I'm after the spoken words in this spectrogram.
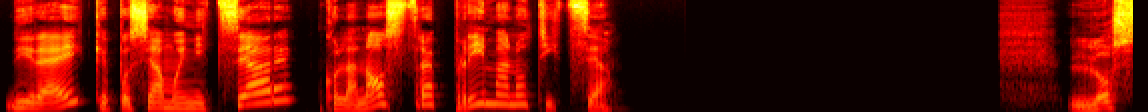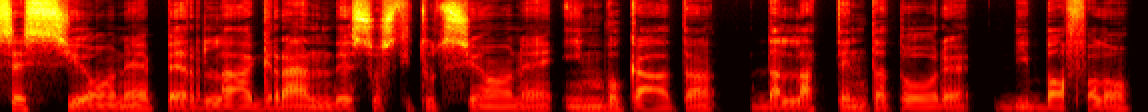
Direi che possiamo iniziare con la nostra prima notizia l'ossessione per la grande sostituzione invocata dall'attentatore di Buffalo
